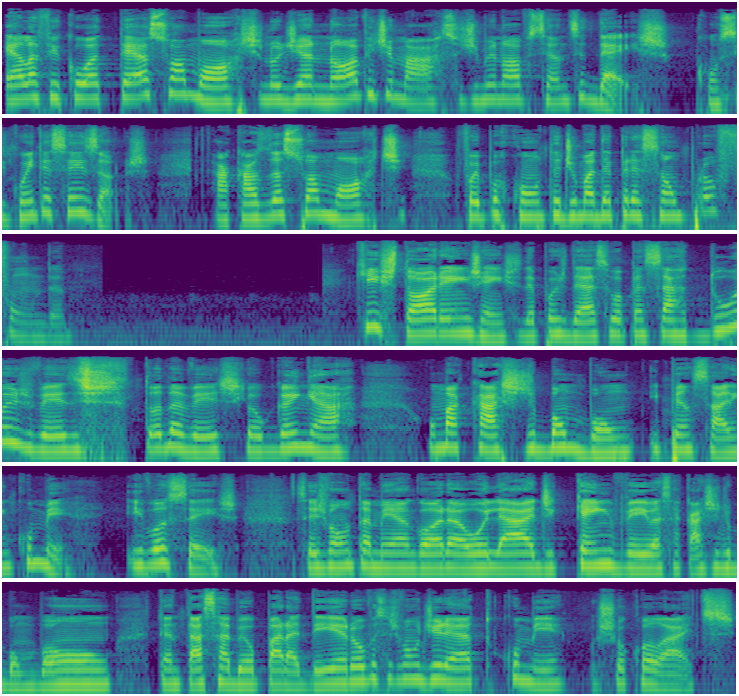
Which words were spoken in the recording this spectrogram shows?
ela ficou até a sua morte no dia 9 de março de 1910, com 56 anos. A causa da sua morte foi por conta de uma depressão profunda. Que história, hein, gente? Depois dessa, eu vou pensar duas vezes toda vez que eu ganhar uma caixa de bombom e pensar em comer. E vocês? Vocês vão também agora olhar de quem veio essa caixa de bombom, tentar saber o paradeiro, ou vocês vão direto comer os chocolates?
